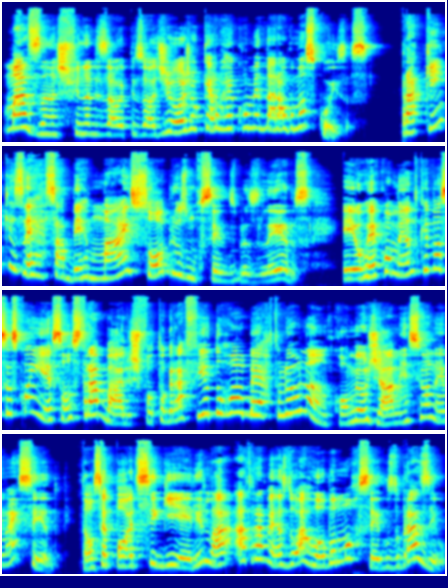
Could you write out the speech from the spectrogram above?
Mas antes de finalizar o episódio de hoje, eu quero recomendar algumas coisas. Para quem quiser saber mais sobre os morcegos brasileiros, eu recomendo que vocês conheçam os trabalhos de fotografia do Roberto Leonan, como eu já mencionei mais cedo. Então você pode seguir ele lá através do arroba Morcegos do Brasil.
